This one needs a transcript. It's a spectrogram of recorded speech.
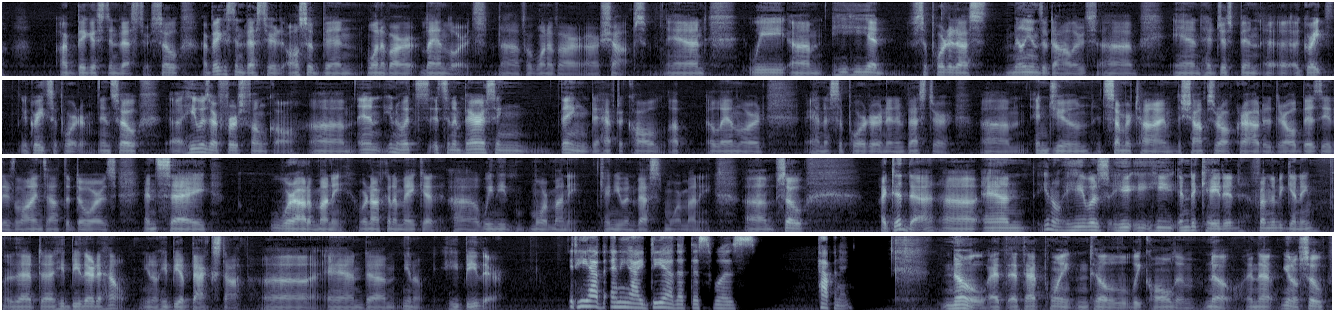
our biggest investor. So our biggest investor had also been one of our landlords uh, for one of our, our shops, and we um, he, he had supported us millions of dollars uh, and had just been a, a great a great supporter. And so uh, he was our first phone call. Um, and you know, it's it's an embarrassing thing to have to call up a landlord and a supporter and an investor um, in June. It's summertime. The shops are all crowded. They're all busy. There's lines out the doors, and say, "We're out of money. We're not going to make it. Uh, we need more money. Can you invest more money?" Um, so. I did that, uh, and you know he was he he indicated from the beginning that uh, he'd be there to help. You know he'd be a backstop, uh, and um, you know he'd be there. Did he have any idea that this was happening? No, at at that point until we called him, no, and that you know so.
